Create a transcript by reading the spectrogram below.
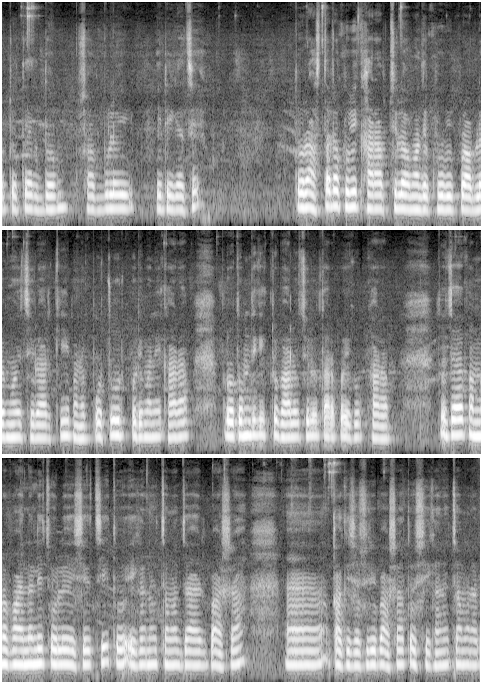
অটোতে একদম সবগুলোই কেটে গেছে। তো রাস্তাটা খুবই খারাপ ছিল, আমাদের খুবই প্রবলেম হয়েছিল আর কি। মানে প্রচুর পরিমাণে খারাপ। প্রথম দিকে একটু ভালো ছিল, তারপরে খুব খারাপ। তো যাই হোক, আমরা ফাইনালি চলে এসেছি। তো এখানে হচ্ছে আমার জায়ের বাসা কাকি শাশুড়ির বাসা। তো সেখানে হচ্ছে আমার এক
